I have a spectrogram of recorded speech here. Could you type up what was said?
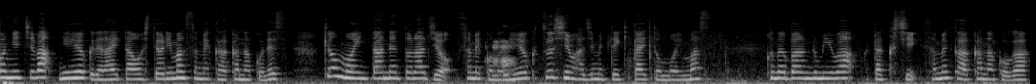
こんにちは。ニューヨークでライターをしております。鮫川かな子です。今日もインターネットラジオサメコのニューヨーク通信を始めていきたいと思います。この番組は私鮫川かな子が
